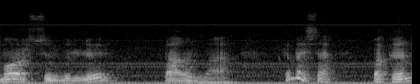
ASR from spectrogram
mor sümbüllü bağın var. Arkadaşlar bakın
